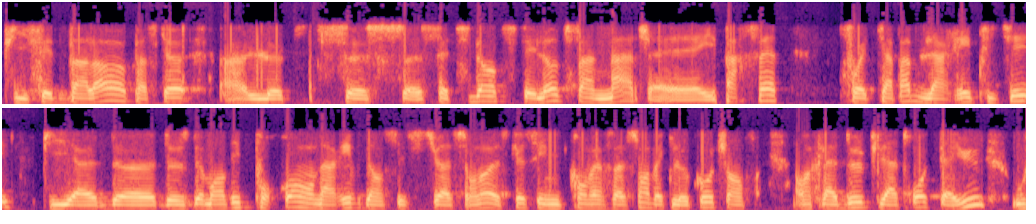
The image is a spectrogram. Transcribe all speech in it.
Puis c'est de valeur parce que euh, le, ce, ce, cette identité-là de fin de match elle est parfaite. Il faut être capable de la répliquer puis euh, de, de, se demander pourquoi on arrive dans ces situations-là. Est-ce que c'est une conversation avec le coach entre, la 2 puis la 3 que tu as eu, ou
